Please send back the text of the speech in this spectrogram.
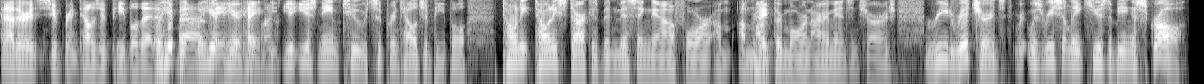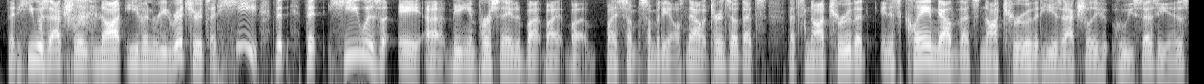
and other super intelligent people that But have. here, but, uh, here, here, hey, you, you just named two super intelligent people. Tony Tony Stark has been missing now for a, a month Right. or more, and Iron Man's in charge. Reed Richards was recently accused of being a Skrull. That he was actually not even Reed Richards, and he that that he was a uh, being impersonated by by by, by some somebody else. Now it turns out that's that's not true. That it is claimed now that that's not true. That he is actually who he says he is.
